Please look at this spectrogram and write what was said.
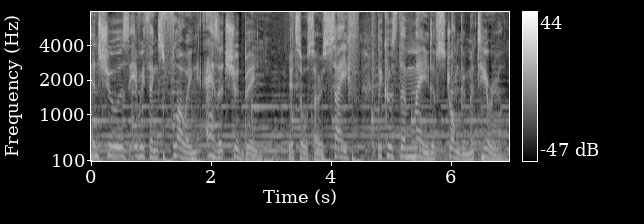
ensures everything's flowing as it should be. It's also safe because they're made of stronger material,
